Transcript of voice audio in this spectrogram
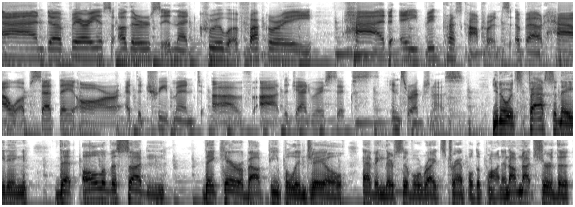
and uh, various others in that crew of fuckery had a big press conference about how upset they are at the treatment of uh, the January 6th insurrectionists. You know, it's fascinating that all of a sudden they care about people in jail having their civil rights trampled upon. And I'm not sure the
